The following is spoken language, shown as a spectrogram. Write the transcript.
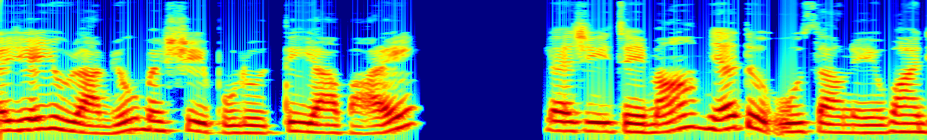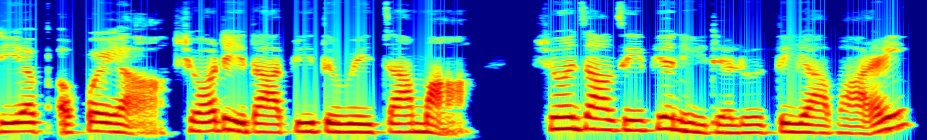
အရေးယူတာမျိုးမရှိဘူးလို့သိရပါတယ်။လက်ရှိချိန်မှာမြတ်သူဦးဆောင်တဲ့ YDF အဖွဲ့ဟာရောဒေတာပြည်သူတွေကြားမှာရွှန်ကြောင်ကြီးဖြစ်နေတယ်လို့သိရပါတယ်။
